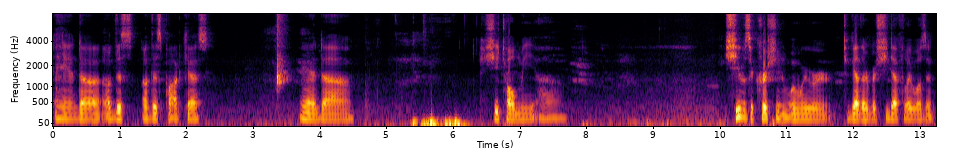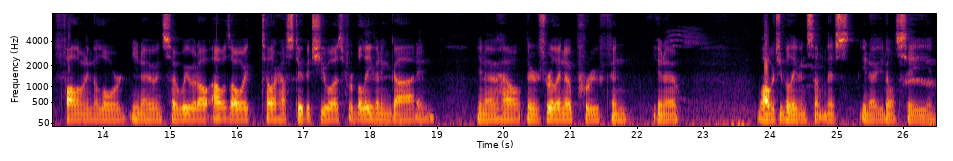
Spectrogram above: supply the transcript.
and uh, of this of this podcast, and uh, she told me uh, she was a Christian when we were together, but she definitely wasn't following the Lord, you know. And so we would all, I was always tell her how stupid she was for believing in God, and you know how there's really no proof, and you know why would you believe in something that's you know you don't see and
